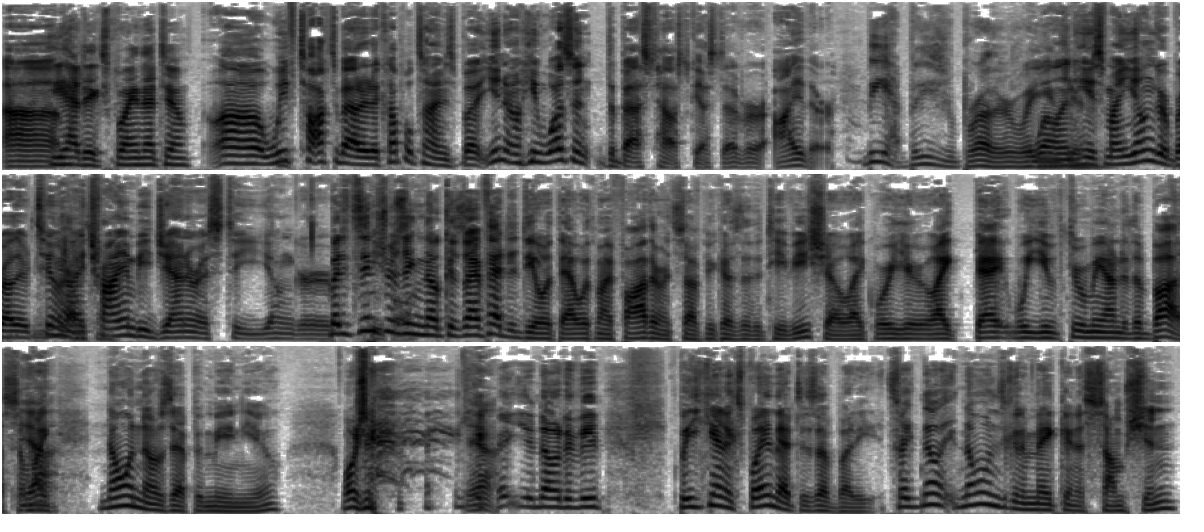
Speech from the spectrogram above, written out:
Uh, you had to explain that to him. uh, we've talked about it a couple times, but you know, he wasn't the best house guest ever either. But yeah, but he's your brother. What are you Well, gonna and do? he's my younger brother too, and I try and be generous to younger. But it's interesting though because I've had to deal with that with my father and stuff because of the TV show, like where you're like that, where you threw me under the bus. I'm Yeah. like, no one knows that but me and you. Well, you- Yeah. you know what I mean. But you can't explain that to somebody. It's like no, no one's going to make an assumption.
